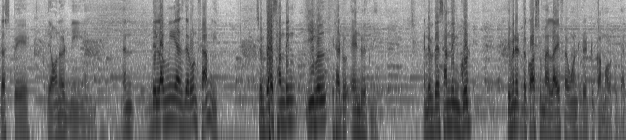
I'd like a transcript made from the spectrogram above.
does pay. They honored me and, and they love me as their own family. So if there's something evil, it had to end with me. And if there's something good, even at the cost of my life, I wanted it to come out of that.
